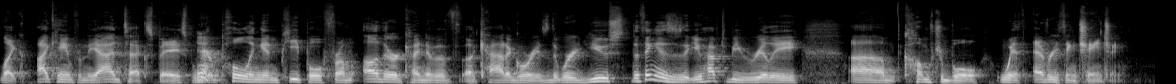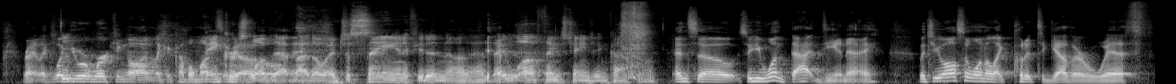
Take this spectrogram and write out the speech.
Like I came from the ad tech space, but Yeah. we were pulling in people from other kind of uh, categories that were used. The thing is, is that you have to be really um, comfortable with everything changing, right? Like what you were working on like a couple months Bankers ago. love that, by the way. Just saying, if you didn't know that, they love things changing constantly. And so, so you want that DNA, but you also want to like put it together with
